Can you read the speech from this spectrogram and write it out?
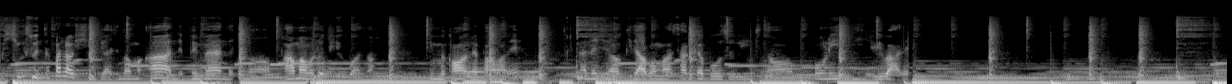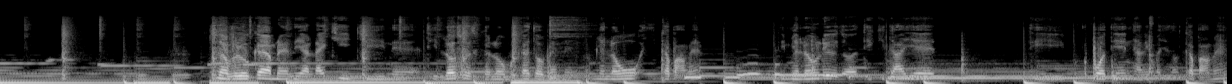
မရှိဘူးဆိုရင်တစ်ပတ်လောက်ရှိပြီကျွန်တော်မအားနဲ့ပင်မနဲ့ကျွန်တော်ဘာမှမလုပ်ဖြစ်ဘူးပေါ့နော်ဒီမကောင်းလည်းပါပါတယ်အဲ့ဒါကျွန်တော်ဂီတာပေါ်မှာစကတ်ဖို့ဆိုပြီးကျွန်တော်ဖုန်းလေးရွေးပါတယ် ကျွန်တော်ဘယ်လိုကတ်မလဲနေရာ like ကြည့်ကြည့်နဲ့ဒီ loss စကလုံးမကတ်တော့ဘဲနဲ့မျက်လုံးကိုအရင်ကတ်ပါမယ်ဒီမျက်လုံးလေးကိုတော့ဒီဂီတာရဲ့ဒီအပေါ်တင်းညာလေးမှာကျွန်တော်ကတ်ပါမယ်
